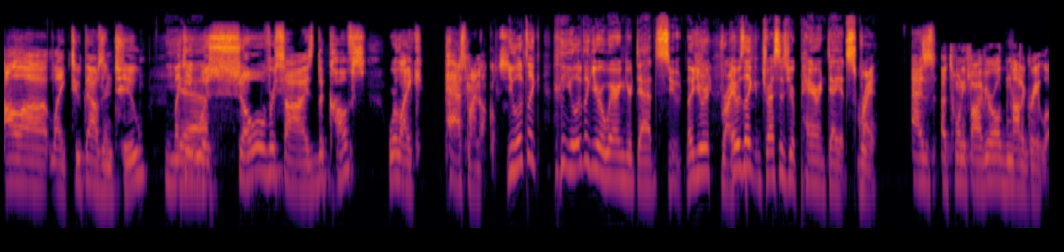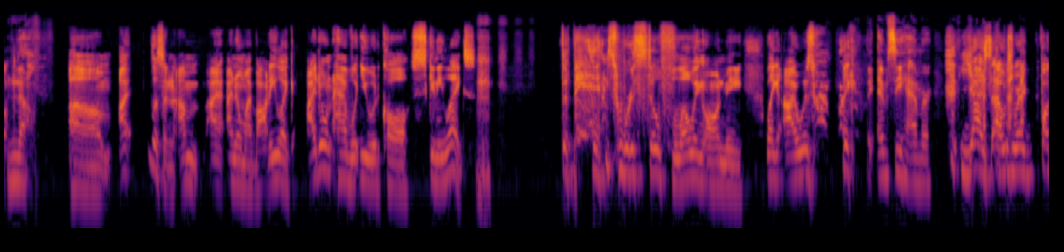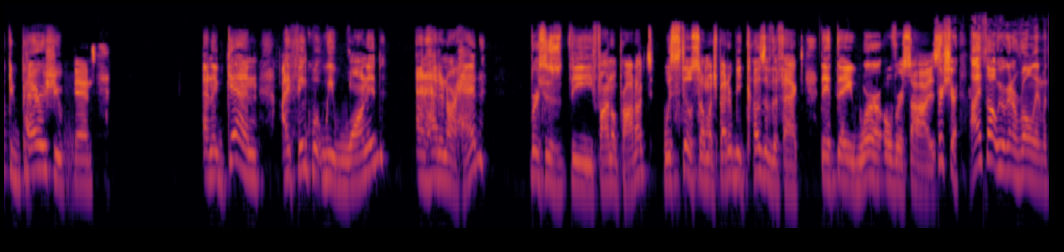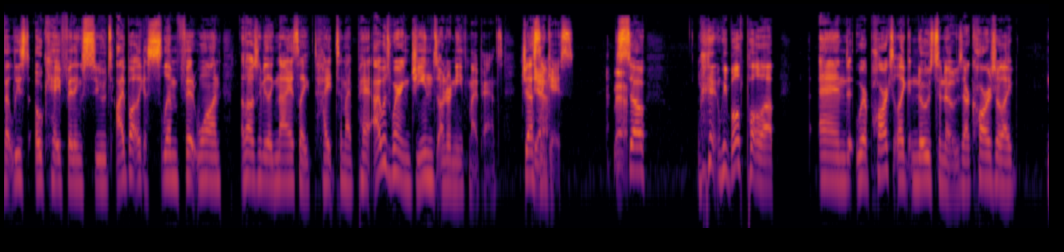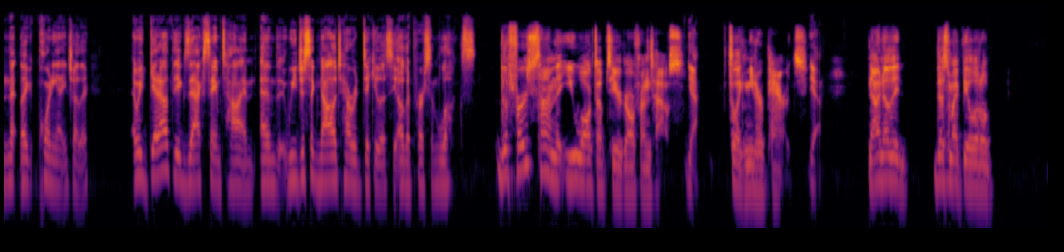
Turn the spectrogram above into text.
a la like 2002. Like it was so oversized. The cuffs were like past my knuckles. You looked like you looked like you were wearing your dad's suit. Like you were Right. It was like dress as your parent day at school. Right. As a 25 year old, not a great look. No. Um, I listen. I'm. I, I know my body. Like I don't have what you would call skinny legs. the pants were still flowing on me. Like I was like, Like MC Hammer. yes, I was wearing fucking parachute pants. And again, I think what we wanted and had in our head versus the final product was still so much better because of the fact that they were oversized. For sure. I thought we were gonna roll in with at least okay fitting suits. I bought like a slim fit one. I thought it was gonna be like nice, like tight to my pants. I was wearing jeans underneath my pants, just in case. Yeah. So we both pull up and we're parked like nose to nose. Our cars are like ne- like pointing at each other. And we get out the exact same time and we just acknowledge how ridiculous the other person looks. the first time that you walked up to your girlfriend's house Yeah. to like meet her parents. Yeah. Now I know that this might be a little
